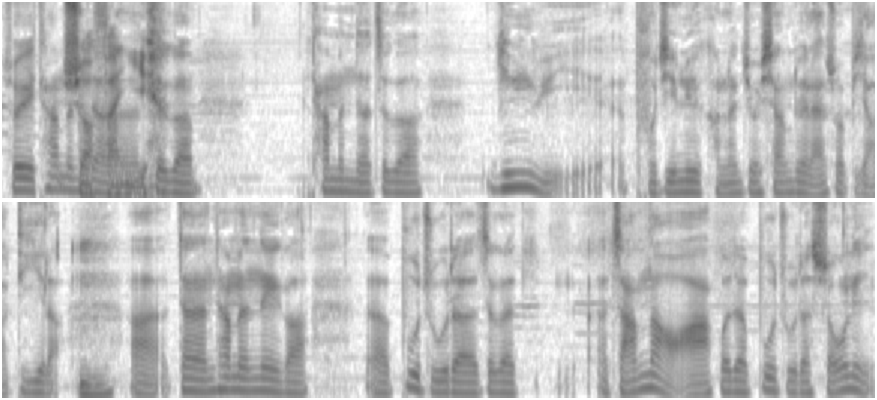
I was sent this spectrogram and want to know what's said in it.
所以他们的这个他们的这个英语普及率可能就相对来说比较低了。嗯啊，当然他们那个呃部族的这个长老啊，或者部族的首领。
